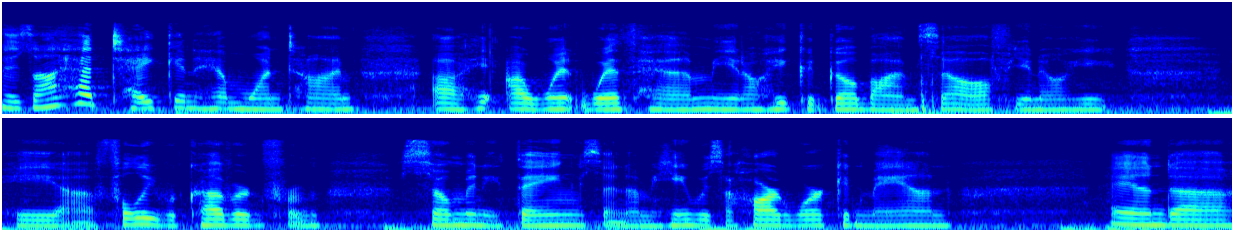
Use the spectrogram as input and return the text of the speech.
is I had taken him one time. Uh, he, I went with him. You know, he could go by himself. You know, he he uh, fully recovered from so many things, and um, he was a hardworking man. And uh,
